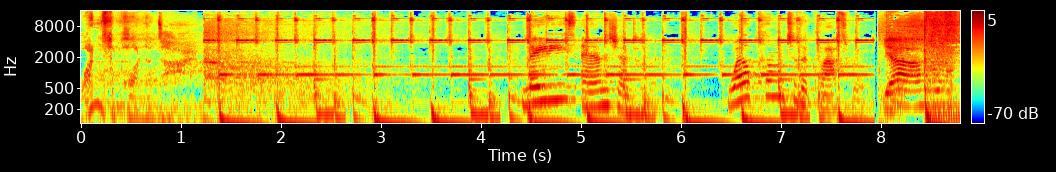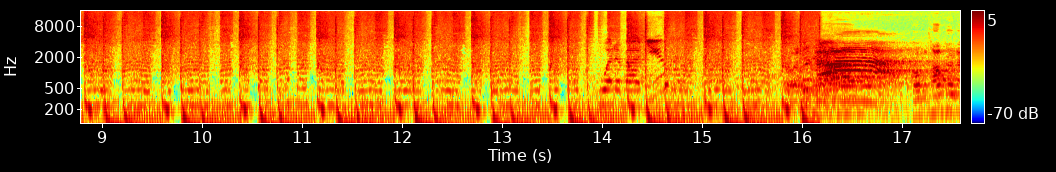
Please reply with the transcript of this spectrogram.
Once upon a time. Ladies and gentlemen, welcome to the classroom. Yeah. What about you สวัสดีครับ ผมท็อปธน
